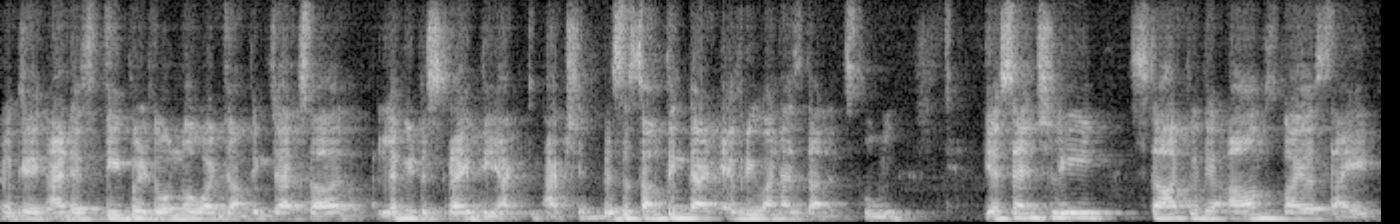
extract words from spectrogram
Okay, and if people don't know what jumping jacks are, let me describe the act- action. This is something that everyone has done in school you essentially start with your arms by your side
